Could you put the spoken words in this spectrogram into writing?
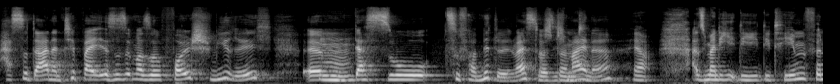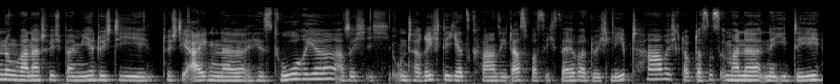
Hast du da einen Tipp? Weil es ist immer so voll schwierig, ähm, mhm. das so zu vermitteln. Weißt du, was ich meine? Ja. Also ich meine, die, die, die Themenfindung war natürlich bei mir durch die, durch die eigene Historie. Also ich, ich unterrichte jetzt quasi das, was ich selber durchlebt habe. Ich glaube, das ist immer eine, eine Idee,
